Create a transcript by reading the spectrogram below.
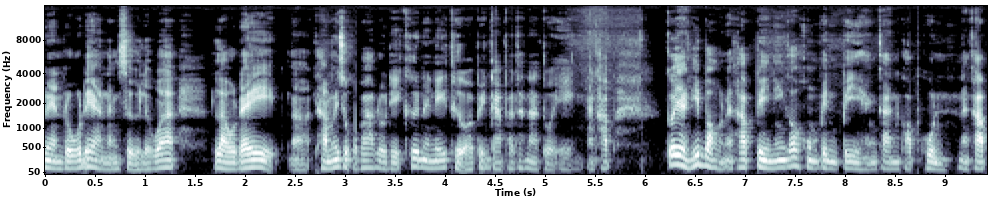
เรียนรู้ได้อ่านหนังสือ หรือว่าเราได้ทำให้สุขภาพเราดีขึ้นอันนี้ถือว่าเป็นการพัฒนาตัวเองนะครับ ก็อย่างที่บอกนะครับ ปีนี้ก็คงเป็นปีแห่งการขอบคุณนะครับ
